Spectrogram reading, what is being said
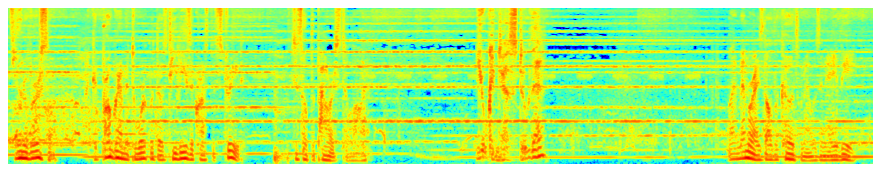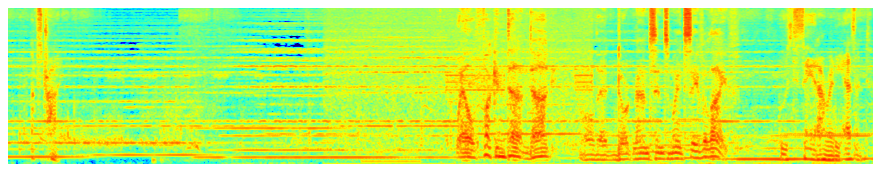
It's universal. I could program it to work with those TVs across the street. Let's just hope the power's still on. You can just do that? Well, I memorized all the codes when I was in AV. Let's try. Well fucking done, Doug. All that dork nonsense might save a life. Who's to say it already hasn't?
